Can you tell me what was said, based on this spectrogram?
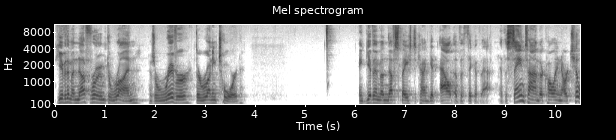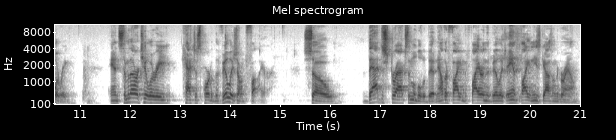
Give them enough room to run. There's a river they're running toward and give them enough space to kind of get out of the thick of that. At the same time, they're calling artillery, and some of the artillery catches part of the village on fire. So that distracts them a little bit. Now they're fighting the fire in the village and fighting these guys on the ground.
